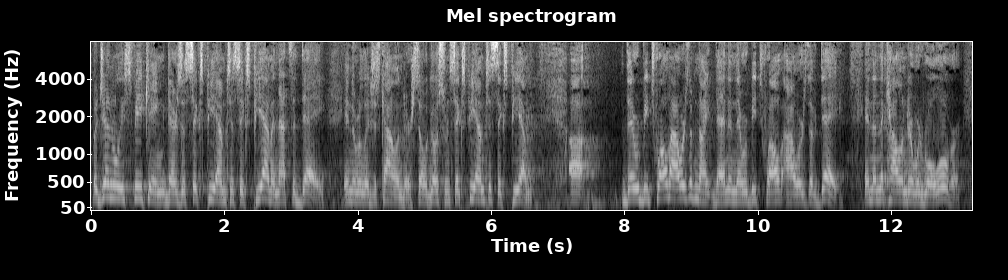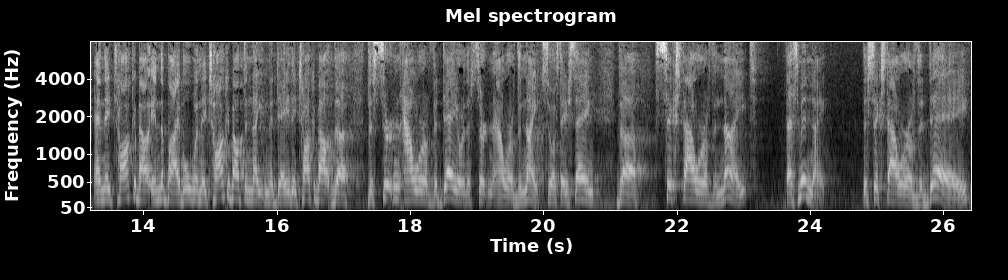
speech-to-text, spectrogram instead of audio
But generally speaking, there's a 6 p.m. to 6 p.m. and that's a day in the religious calendar. So it goes from 6 p.m. to 6 p.m. Uh, there would be 12 hours of night then, and there would be 12 hours of day. And then the calendar would roll over. And they talk about in the Bible, when they talk about the night and the day, they talk about the, the certain hour of the day or the certain hour of the night. So if they're saying the sixth hour of the night, that's midnight. The sixth hour of the day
